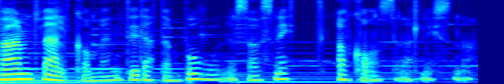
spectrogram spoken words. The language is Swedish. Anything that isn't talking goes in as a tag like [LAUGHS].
Varmt välkommen till detta bonusavsnitt av Konsten att lyssna.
